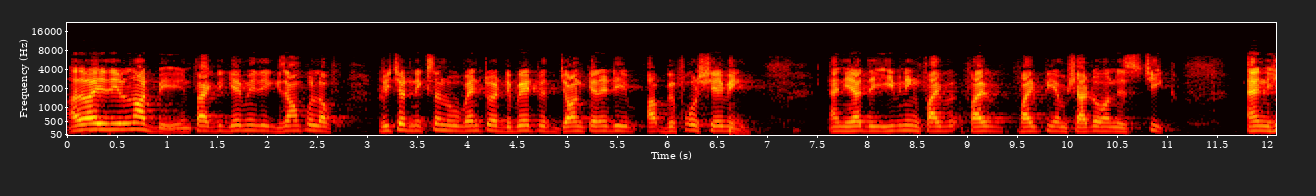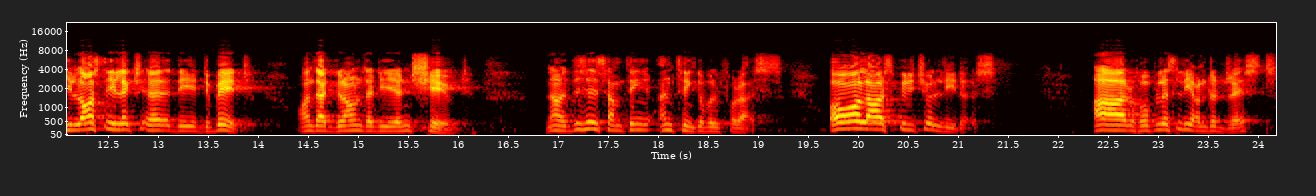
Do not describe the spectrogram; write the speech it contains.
Otherwise, he will not be. In fact, he gave me the example of Richard Nixon, who went to a debate with John Kennedy before shaving. And he had the evening 5, 5, 5 p.m. shadow on his cheek. And he lost the, election, uh, the debate on that ground that he hadn't shaved. Now, this is something unthinkable for us. All our spiritual leaders, are hopelessly underdressed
